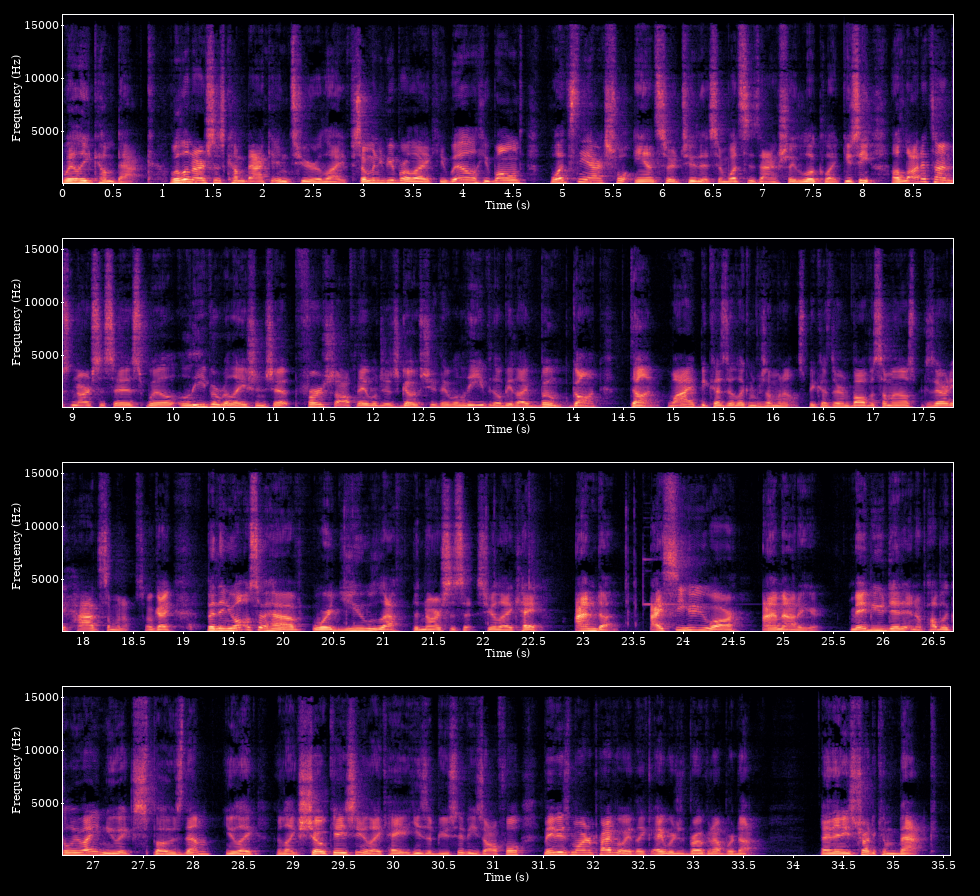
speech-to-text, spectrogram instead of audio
will he come back? Will a narcissist come back into your life? So many people are like, he will, he won't. What's the actual answer to this? And what's this actually look like? You see, a lot of times narcissists will leave a relationship. First off, they will just ghost you. They will leave. They'll be like, boom, gone, done. Why? Because they're looking for someone else, because they're involved with someone else, because they already had someone else. Okay. But then you also have where you left the narcissist. You're like, hey, I'm done. I see who you are. I'm out of here. Maybe you did it in a public way and you expose them. You like like showcasing. You're like, hey, he's abusive. He's awful. Maybe it's more in a private way. Like, hey, we're just broken up. We're done. And then he's tried to come back.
